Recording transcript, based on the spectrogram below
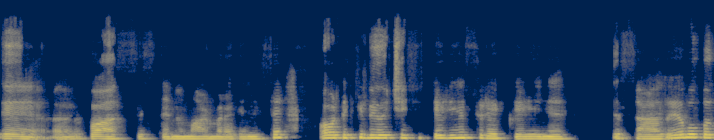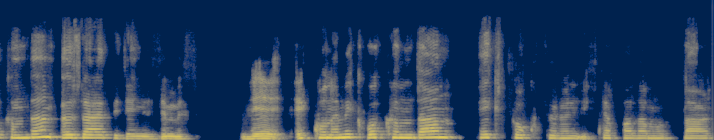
e, e, boğaz sistemi Marmara Denizi. Oradaki biyoçeşitliliğin sürekliliğini sağlıyor. Bu bakımdan özel bir denizimiz ve ekonomik bakımdan pek çok türün işte palamutlar,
